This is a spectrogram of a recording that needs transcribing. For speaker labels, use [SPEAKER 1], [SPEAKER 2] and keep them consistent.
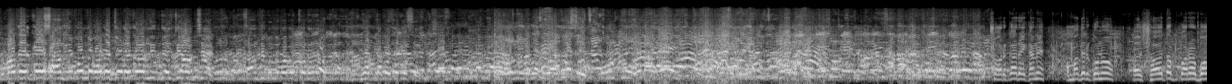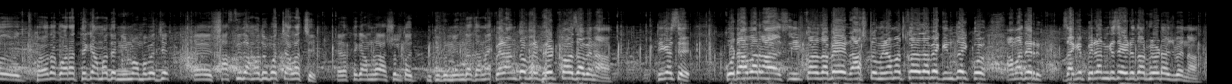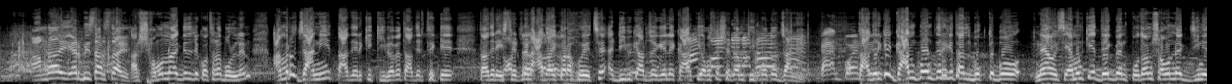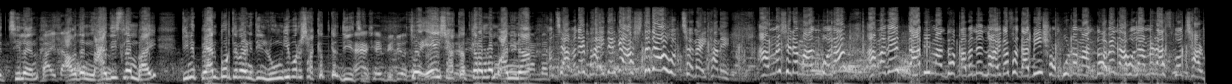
[SPEAKER 1] তোমাদেরকে শান্তিপূর্ণ ভাবে চলে যাওয়ার নির্দেশ দেওয়া হচ্ছে। শান্তিপূর্ণ ভাবে চলে যাও। গেছে।
[SPEAKER 2] সরকার এখানে আমাদের কোনো সহায়তা করার সহায়তা করার থেকে আমাদের নির্মমভাবে যে শাস্তিটা আমাদের উপর চালাচ্ছে এটা থেকে আমরা আসলে তীব্র নিন্দা জানাই।
[SPEAKER 3] বেড়ান্ত ফেরত পাওয়া যাবে না। ঠিক আছে? কোটা আবার ই করা যাবে রাষ্ট্র মেরামত করা যাবে কিন্তু আমাদের যাকে প্রাণ গেছে এটা তো ফেরত আসবে না। আমরা এর বিচার চাই।
[SPEAKER 4] আর সমন্বয়কদের যে কথাটা বললেন আমরা জানি তাদেরকে কীভাবে তাদের থেকে তাদের স্টেটমেন্ট আদায় করা হয়েছে। ডিবি কার্য গেলে কার কি অবস্থা সেটা আমি ঠিকমতো জানি। তাদেরকে গান পয়েন্ট রেখে তাদের বক্তব্য নেওয়া হয়েছে। এমনকি দেখবেন প্রধান সমন্বয়ক যিনি ছিলেন আমাদের নাইদ ইসলাম ভাই তিনি প্যান্ট পড়তে পারেন তিনি লুঙ্গি পরে সাক্ষাৎকার দিয়েছেন। তো এই সাক্ষাৎকার আমরা মানি না।
[SPEAKER 5] আচ্ছা আমাদের ভাইদেরকে আসতে দেওয়া হচ্ছে না এখানে। আমরা সেটা মানবো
